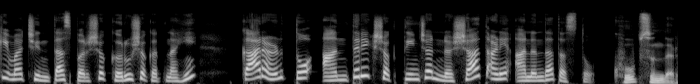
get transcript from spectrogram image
किंवा चिंता स्पर्श करू शकत नाही कारण तो आंतरिक शक्तींच्या नशात आणि आनंदात असतो. खूप सुंदर.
